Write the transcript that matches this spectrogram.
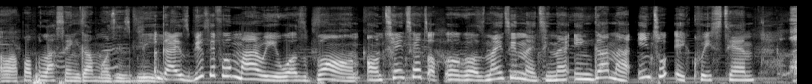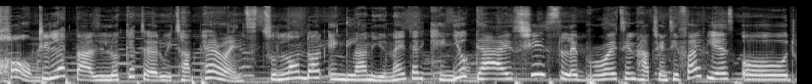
our popular singer Moses Bliss. Guys, beautiful Mary was born on 20th of August 1999 in Ghana into a Christian home. She later relocated with her parents to London, England, United Kingdom. You guys, she's celebrating her 25 years old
